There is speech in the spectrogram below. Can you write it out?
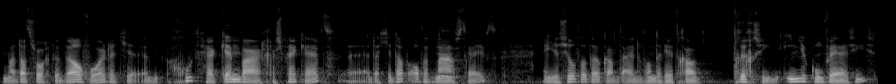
maar dat zorgt er wel voor dat je een goed herkenbaar gesprek hebt, uh, dat je dat altijd nastreeft. En je zult dat ook aan het einde van de rit gewoon terugzien in je conversies,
